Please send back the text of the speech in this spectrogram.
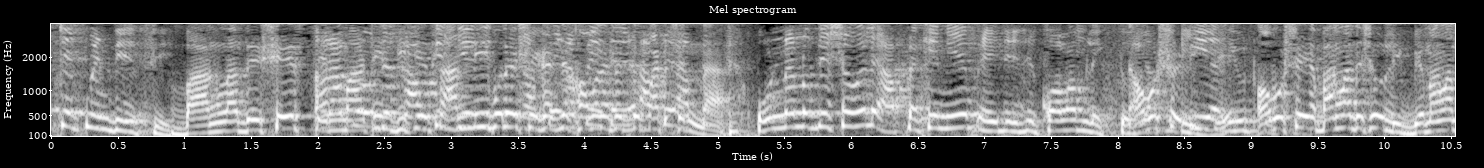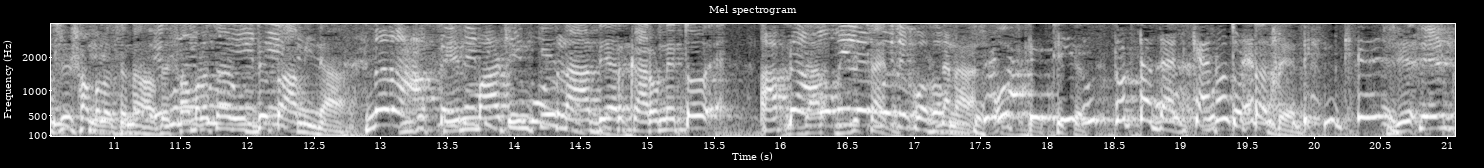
স্টেটমেন্ট দিয়েছি। বাংলাদেশে সেন্ট মার্টিন দিতে চাননি বলে শেখ হাসিনা ক্ষমতা থাকতে পারছেন না। অন্যান্য দেশে হলে আপনাকে নিয়ে কলাম লিখতো অবশ্যই লিখবে। অবশ্যই বাংলাদেশেও লিখবে। বাংলাদেশের সমালোচনা হবে। সমালোচনার উদ্দেশ্য তো আমি না। কিন্তু সেন্ট মার্টিনকে না দেওয়ার কারণে তো আপনি আওয়ামী ল্যাঙ্গুয়েজে কথা না না ওকে ঠিক আছে। উত্তরটা দেন। কেন উত্তরটা দেন। সেন্ট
